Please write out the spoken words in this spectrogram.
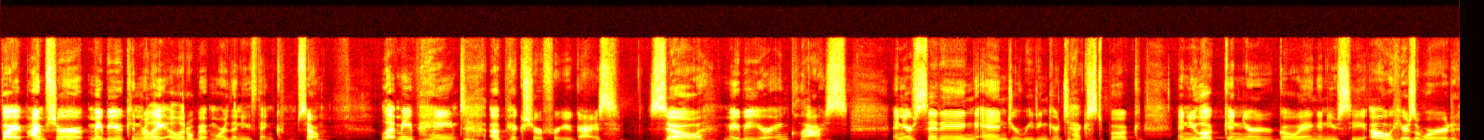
But I'm sure maybe you can relate a little bit more than you think. So let me paint a picture for you guys. So maybe you're in class and you're sitting and you're reading your textbook and you look and you're going and you see, oh, here's a word,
